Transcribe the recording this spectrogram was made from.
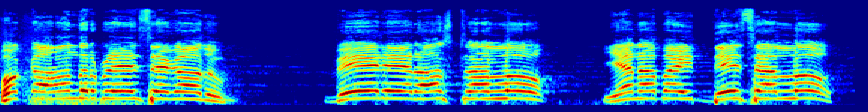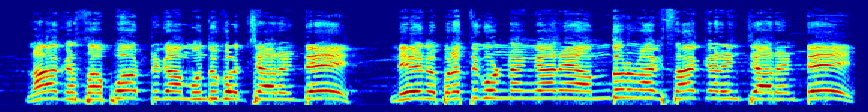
ఒక ఆంధ్రప్రదేశే కాదు వేరే రాష్ట్రాల్లో ఎనభై దేశాల్లో నాకు సపోర్ట్గా ముందుకొచ్చారంటే నేను బ్రతికుండంగానే అందరూ నాకు సహకరించారంటే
